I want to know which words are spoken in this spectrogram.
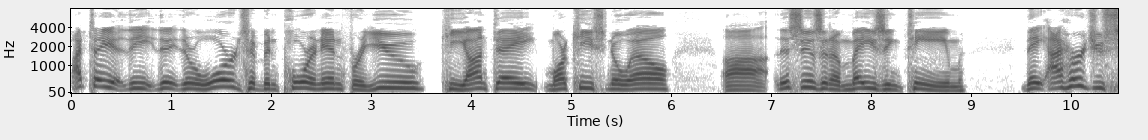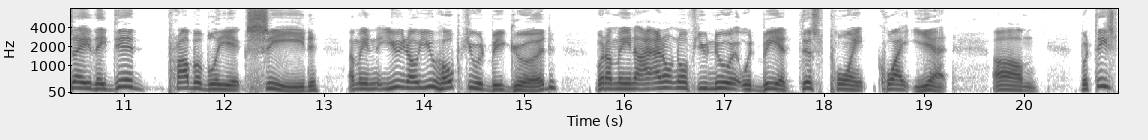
I tell you, the, the, the rewards have been pouring in for you, Keyontae, Markquis Nowell. Uh, this is an amazing team. They, I heard you say they did probably exceed. I mean, you know, you hoped you would be good, but I mean, I, I don't know if you knew it would be at this point quite yet. Um, but these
